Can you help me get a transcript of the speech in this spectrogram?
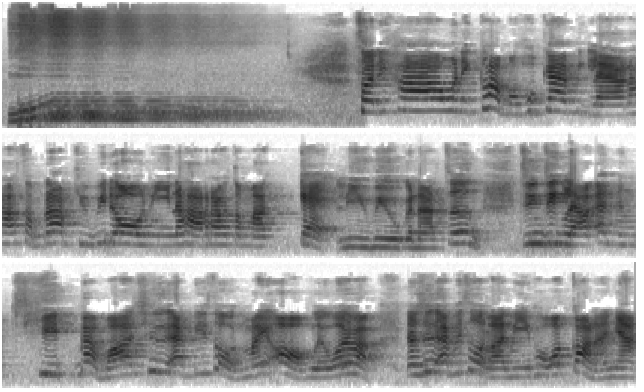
สวัสดีค่ะ วันนี้กลับมาพบกันอีกแล้วนะคะสำหรับคลิปวิดีโอนี้นะคะ เราจะมาแกะรีวิวกันนะ ซึ่งจริง ๆ แล้วแอนยังคิดแบบว่าชื่อเอพิโซดไม่ออกเลยว่าแบบจะชื่อเอพิโซดอะไรดีเพราะว่าก่อนอันเนี้ย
